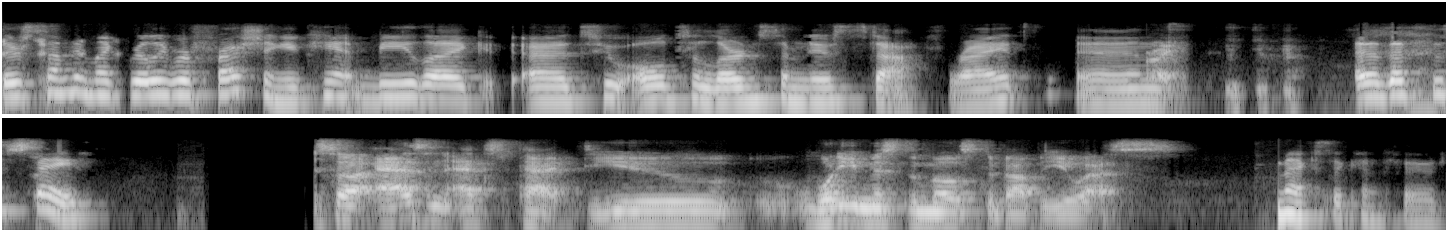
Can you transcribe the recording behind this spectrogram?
there's something like really refreshing. You can't be like uh, too old to learn some new stuff right? And, Right. and that's the space So, as an expat, do you what do you miss the most about the U.S.? mexican food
